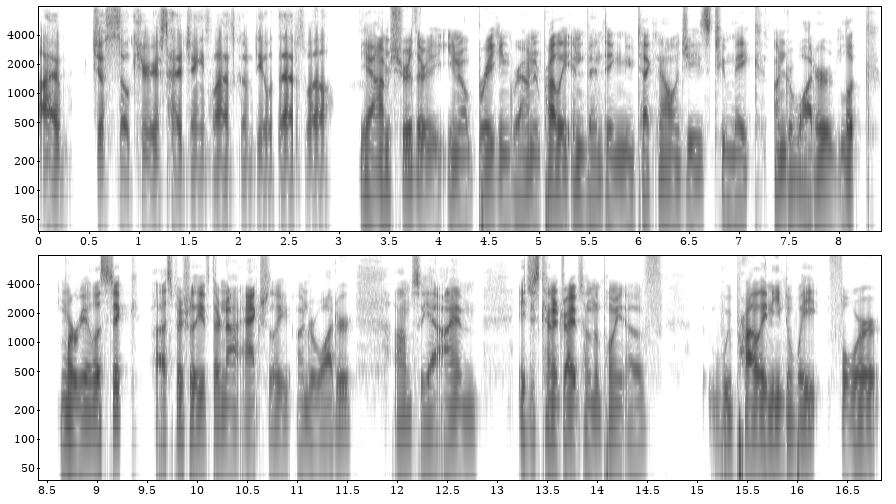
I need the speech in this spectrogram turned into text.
I'm just so curious how James Wan's going to deal with that as well. Yeah, I'm sure they're you know breaking ground and probably inventing new technologies to make underwater look more realistic, uh, especially if they're not actually underwater. Um, so yeah, I'm. It just kind of drives home the point of we probably need to wait for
